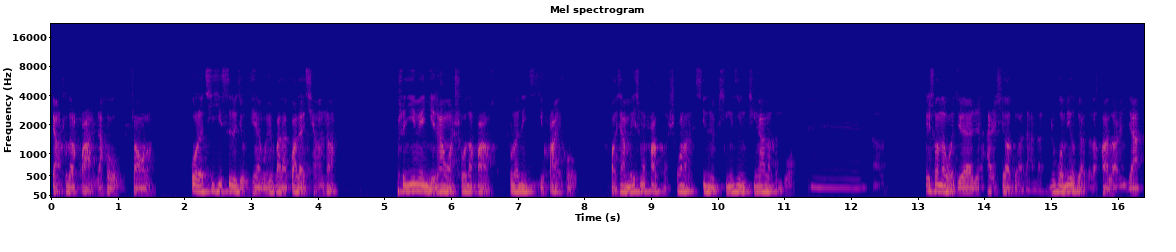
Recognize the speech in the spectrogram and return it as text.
想说的话，然后烧了。过了七七四十九天，我就把它挂在墙上。是因为你让我说的话，说了那几句话以后，好像没什么话可说了，心里平静平安了很多。嗯。啊，所以说呢，我觉得人还是需要表达的。如果没有表达的话，老人家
